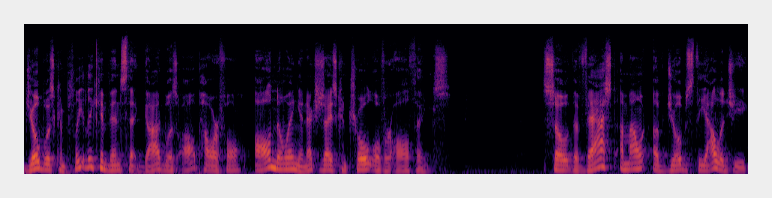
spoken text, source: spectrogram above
Job was completely convinced that God was all powerful, all knowing, and exercised control over all things. So the vast amount of Job's theology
